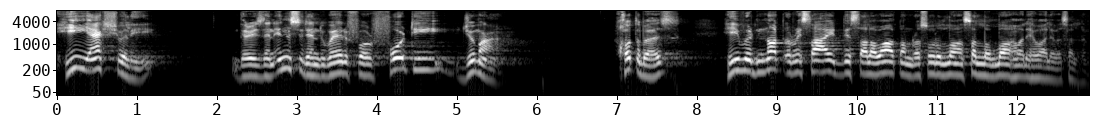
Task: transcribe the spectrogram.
he actually, there is an incident where for 40 Jum'ah khutbahs, he would not recite this salawat on Rasulullah sallallahu alayhi wa sallam.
